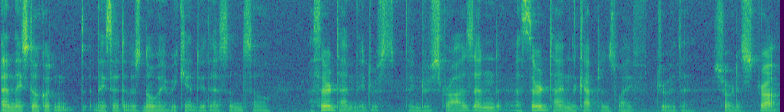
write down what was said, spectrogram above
And they still couldn't, they said, there's no way we can't do this. And so a third time they drew, they drew straws, and a third time the captain's wife drew the shortest straw.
